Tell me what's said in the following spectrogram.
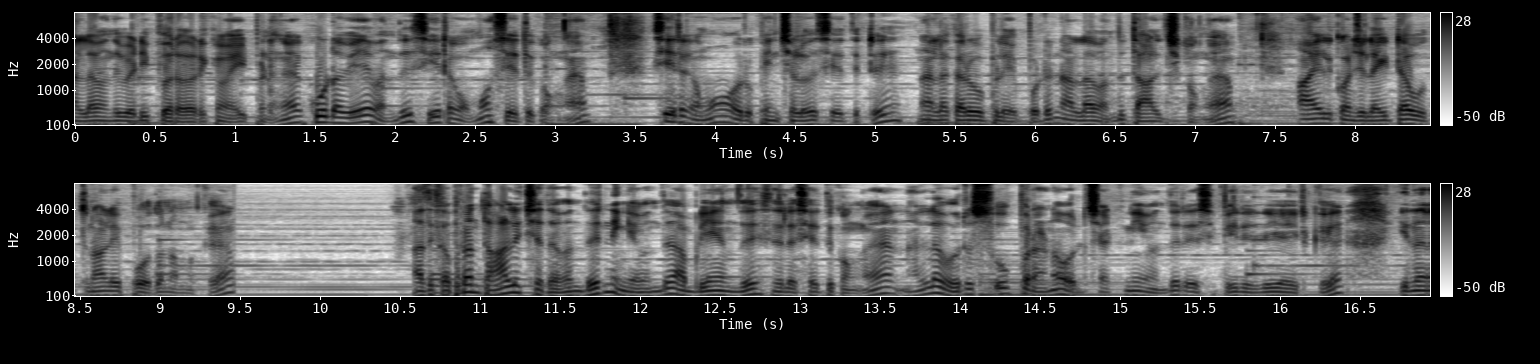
நல்லா வந்து வெடி போகிற வரைக்கும் வெயிட் பண்ணுங்கள் கூடவே வந்து சீரகமும் சேர்த்துக்கோங்க. சீரகமும் ஒரு பிஞ்சளவு சேர்த்துட்டு நல்லா கருவேப்பிலையை போட்டு நல்லா வந்து தாளிச்சிக்கோங்க. ஆயில் கொஞ்சம் லைட்டாக ஊற்றினாலே போதும் நமக்கு. அதுக்கப்புறம் தாளிச்சதை வந்து நீங்கள் வந்து அப்படியே வந்து இதில் சேர்த்துக்கோங்க. நல்ல ஒரு சூப்பரான ஒரு சட்னி வந்து ரெசிபி ரெடி ஆகிருக்கு இந்த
